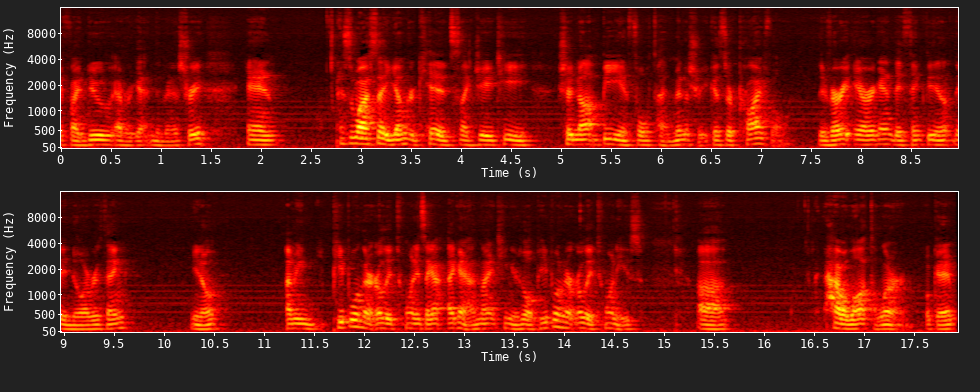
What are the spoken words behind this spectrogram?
if I do ever get into ministry. And this is why I say younger kids like JT should not be in full-time ministry because they're prideful. They're very arrogant. They think they know, they know everything. You know, I mean, people in their early 20s, like, again, I'm 19 years old. People in their early 20s uh, have a lot to learn, okay?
